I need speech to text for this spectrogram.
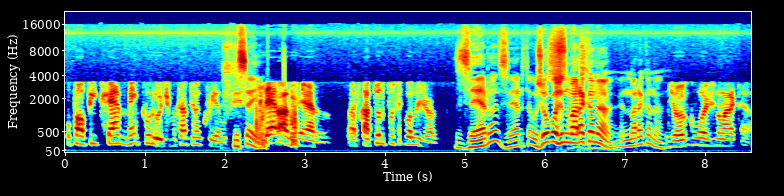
o palpite certo, vem por último, tá tranquilo. Isso aí. 0 a 0 Vai ficar tudo pro segundo jogo. 0 a 0 O jogo hoje no Maracanã. É no Maracanã. Jogo hoje no Maracanã.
